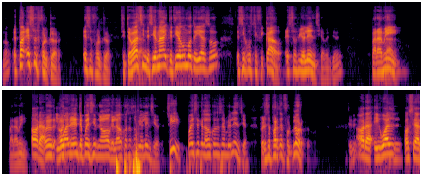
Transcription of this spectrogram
¿no? Es pa- eso es folclore, eso es folclore. Si te vas Claro. sin decir nada y te tiran un botellazo, es injustificado, eso es violencia, ¿me entiendes? Para mí, para mí. Ahora, Obvio- igual, Obviamente puede decir, no, que las dos cosas son violencia. Sí, puede ser que las dos cosas sean violencia, pero eso es parte del folclore. pues, ahora, igual, o sea,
